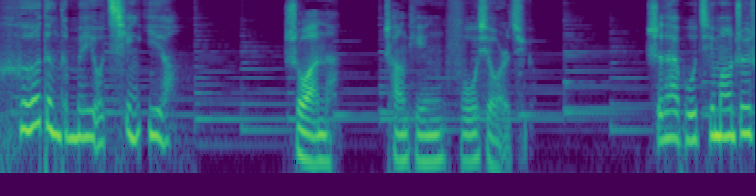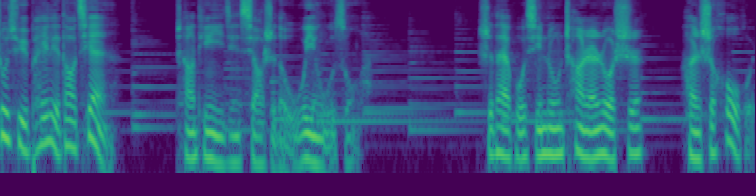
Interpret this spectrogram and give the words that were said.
何等的没有情义啊！说完呢，长亭拂袖而去。石太仆急忙追出去赔礼道歉，长亭已经消失的无影无踪了。石太仆心中怅然若失，很是后悔。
